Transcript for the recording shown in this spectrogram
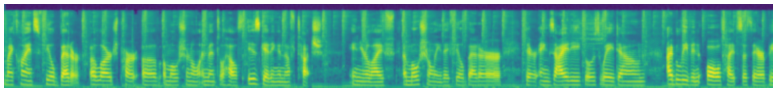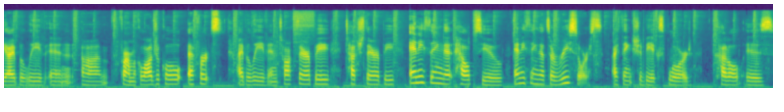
my clients feel better. A large part of emotional and mental health is getting enough touch in your life. Emotionally, they feel better, their anxiety goes way down. I believe in all types of therapy. I believe in um, pharmacological efforts. I believe in talk therapy, touch therapy. Anything that helps you, anything that's a resource, I think should be explored. Cuddlist is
